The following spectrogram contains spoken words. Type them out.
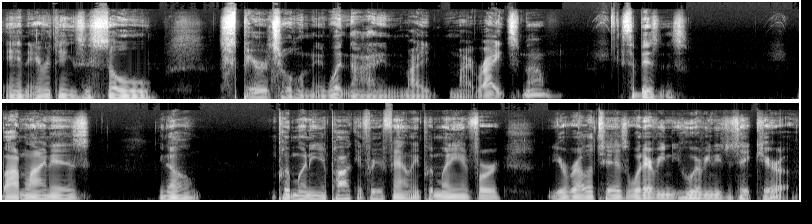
and everything's just so spiritual and whatnot and my my rights. No. It's a business. Bottom line is, you know, put money in your pocket for your family, put money in for your relatives, whatever you, whoever you need to take care of.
